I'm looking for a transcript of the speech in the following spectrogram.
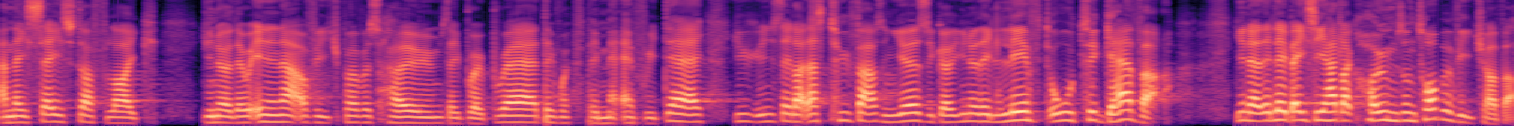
and they say stuff like, you know, they were in and out of each other's homes, they broke bread, they, were, they met every day. You, you say, like, that's 2,000 years ago. You know, they lived all together. You know, they basically had like homes on top of each other.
